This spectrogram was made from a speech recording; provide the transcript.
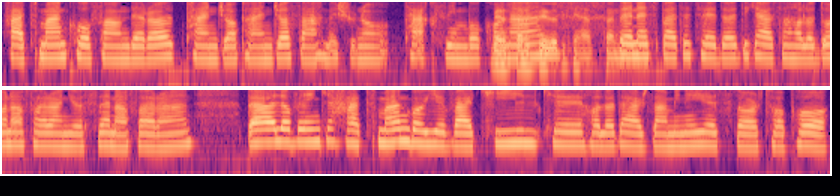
حتما کوفاندرها پنجا پنجا سهمشون رو تقسیم بکنن. به نسبت تعدادی که هستن. به نسبت تعدادی که هستن. حالا دو نفرن یا سه نفرن. به علاوه اینکه حتما با یه وکیل که حالا در زمینه استارتاپ ها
